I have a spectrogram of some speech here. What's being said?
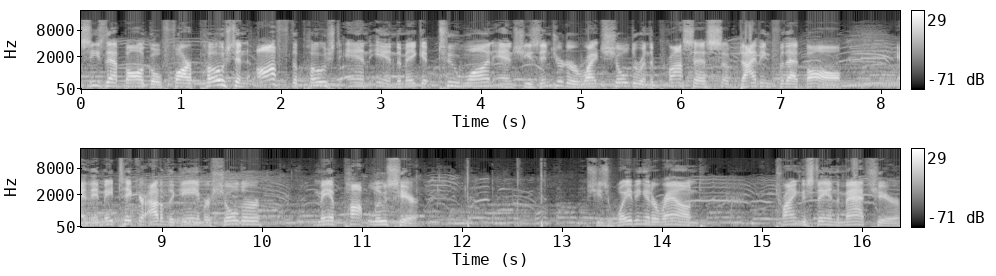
sees that ball go far post and off the post and in to make it 2 1. And she's injured her right shoulder in the process of diving for that ball. And they may take her out of the game. Her shoulder may have popped loose here. She's waving it around, trying to stay in the match here,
